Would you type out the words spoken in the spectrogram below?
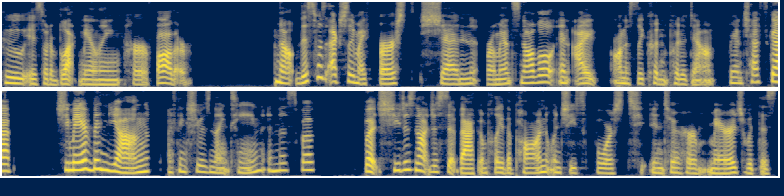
who is sort of blackmailing her father. Now, this was actually my first Shen romance novel, and I honestly couldn't put it down. Francesca, she may have been young. I think she was 19 in this book, but she does not just sit back and play the pawn when she's forced into her marriage with this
